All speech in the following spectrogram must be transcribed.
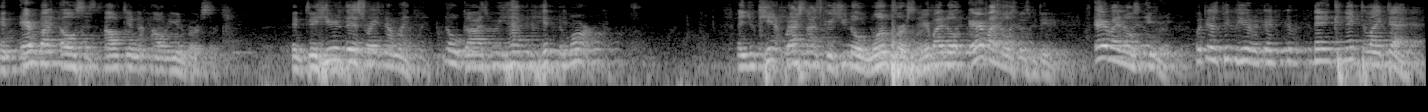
and everybody else is out there in the outer universe. And to hear this right now, I'm like, no, guys, we haven't hit the mark. And you can't rationalize because you know one person. Everybody knows, everybody knows Miss Medina. Everybody knows Ingrid. But there's people here that, that, that ain't connected like that.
